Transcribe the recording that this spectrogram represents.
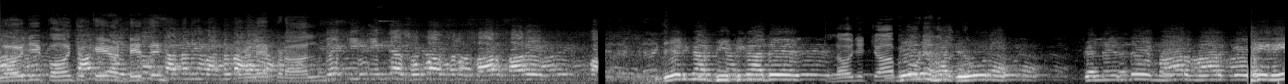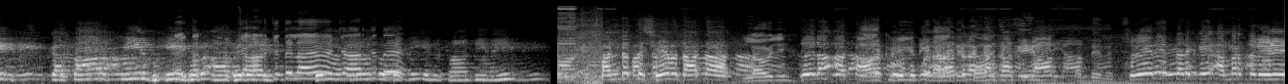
ਲਓ ਜੀ ਪਹੁੰਚ ਚੁੱਕੇ ਅੱਡੇ ਤੇ ਅਗਲੇ ਪੜਾਲ ਨੂੰ। ਕੀ ਕੀਤਾ ਸੁਭਾ ਸੰਸਾਰ ਸਾਰੇ ਜਿਹੜੀਆਂ ਬੀਬੀਆਂ ਦੇ ਲਓ ਜੀ ਚਾਹ ਬਣਾਉਣੇ ਹਜੂਰ ਗਲੇਂਦੇ ਮਾਰ ਮਾਰ ਕੇ ਹੀ ਨਹੀਂ ਕਰਤਾਰ ਪੀਰ ਫਕੀਰ ਸਭ ਆਖਦੇ ਚਾਰਜ ਤੇ ਲਾਇਆ, ਚਾਰਜ ਤੇ। ਇਨਸਾਨ ਦੀ ਨਹੀਂ। ਪੰਡਤ ਸ਼ਿਵ ਦਾਤਾ ਲਓ ਜੀ। ਜਿਹੜਾ ਅਕਾਲ ਆਖਰੀ ਪੁਰਖ ਦੀ ਆਰਾਧਨਾ ਪਹੁੰਚ ਕਰਦਾ ਸੀਗਾ ਸਵੇਰੇ ਤੜਕੇ ਅੰਮ੍ਰਿਤ ਵੇਲੇ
